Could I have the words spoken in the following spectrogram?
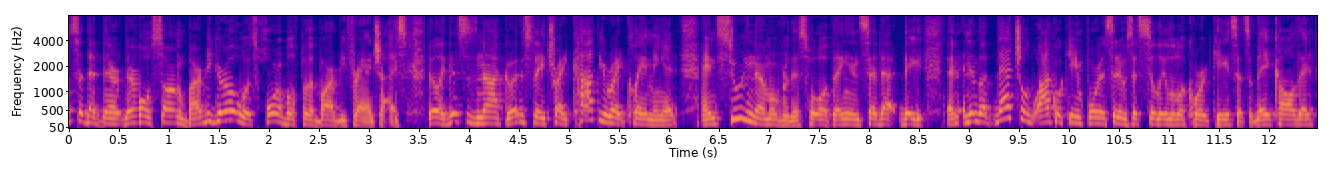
said that their their whole song "Barbie Girl" was horrible for the Barbie franchise. They're like, this is not good. So they tried copyright claiming it and suing them over this whole thing, and said that they and, and then the actual Aqua came forward and said it was a silly little court case. That's what they called it.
